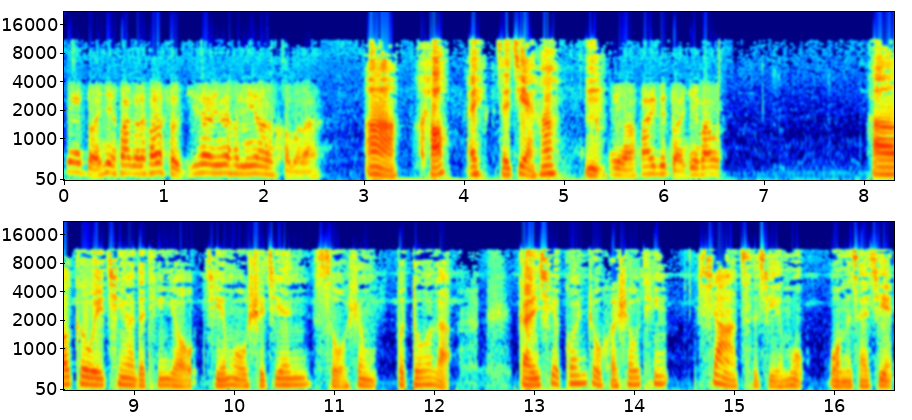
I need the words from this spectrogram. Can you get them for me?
那个短信发给他，发到手机上，应该怎么样？好不啦？啊，好，哎，再见哈，嗯。哎呀，发一个短信发过。好，各位亲爱的听友，节目时间所剩不多了。感谢关注和收听下次节目我们再见。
